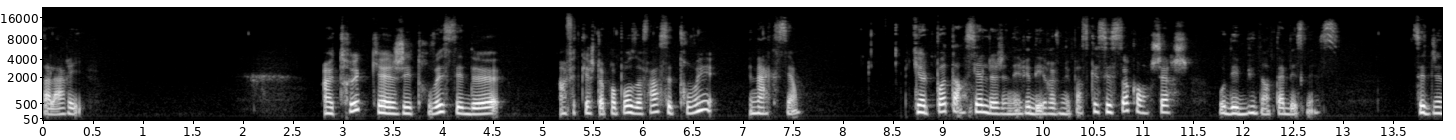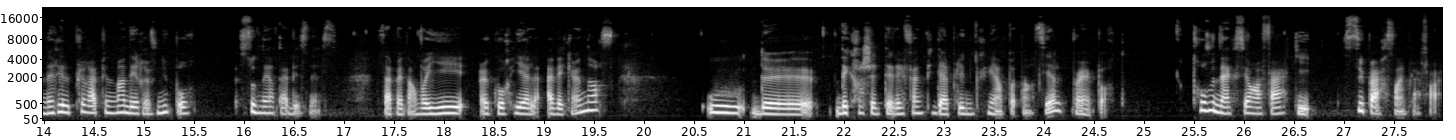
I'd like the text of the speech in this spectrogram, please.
ça l'arrive. Un truc que j'ai trouvé, c'est de. En fait, que je te propose de faire, c'est de trouver une action qui a le potentiel de générer des revenus. Parce que c'est ça qu'on cherche au début dans ta business. C'est de générer le plus rapidement des revenus pour soutenir ta business. Ça peut être envoyer un courriel avec un offre ou de décrocher le téléphone puis d'appeler une cliente potentielle, peu importe. Trouve une action à faire qui est super simple à faire.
